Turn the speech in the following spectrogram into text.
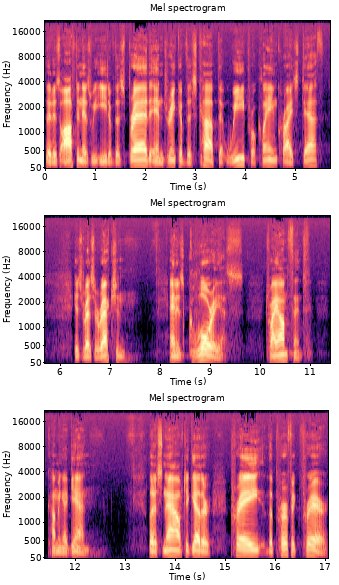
that as often as we eat of this bread and drink of this cup, that we proclaim Christ's death, his resurrection, and his glorious, triumphant coming again. Let us now together pray the perfect prayer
